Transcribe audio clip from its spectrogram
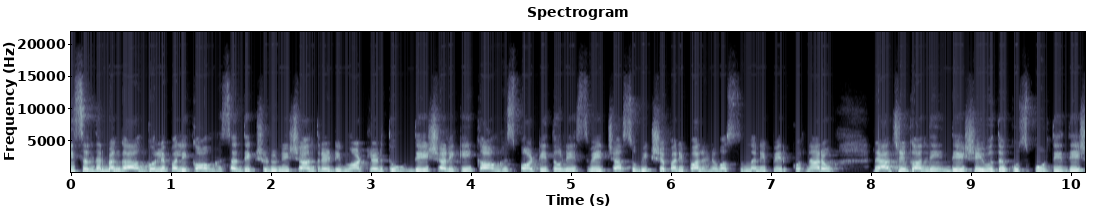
ఈ సందర్భంగా గొల్లపల్లి కాంగ్రెస్ అధ్యక్షుడు నిశాంత్ రెడ్డి మాట్లాడుతూ దేశానికి కాంగ్రెస్ పార్టీతోనే స్వేచ్ఛ సుభిక్ష పరిపాలన వస్తుందని పేర్కొన్నారు. రాజీవ్ గాంధీ దేశ యువతకు స్ఫూర్తి దేశ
